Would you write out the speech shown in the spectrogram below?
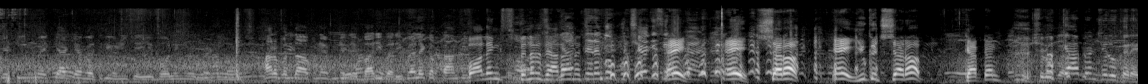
कि टीम में क्या क्या बेहतरी होनी चाहिए बॉलिंग में बैटिंग में हर बंदा अपने अपने लिए बारी बारी पहले कप्तान बॉलिंग स्पिनर ज्यादा ਤੇਰੇ ਕੋਲ ਪੁੱਛਿਆ ਕਿਸੇ Hey, hey, shut up. Hey, you could shut up. कैप्टन कैप्टन शुरू करे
